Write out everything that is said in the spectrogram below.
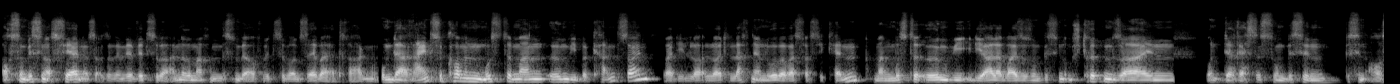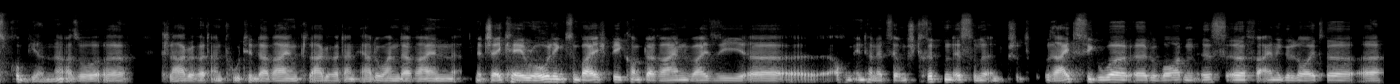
Auch so ein bisschen aus Fairness. Also wenn wir Witze über andere machen, müssen wir auch Witze über uns selber ertragen. Um da reinzukommen, musste man irgendwie bekannt sein, weil die Leute lachen ja nur über was, was sie kennen. Man musste irgendwie idealerweise so ein bisschen umstritten sein. Und der Rest ist so ein bisschen, bisschen ausprobieren. Ne? Also äh, Klar gehört ein Putin da rein, klar gehört ein Erdogan da rein. Eine J.K. Rowling zum Beispiel kommt da rein, weil sie äh, auch im Internet sehr umstritten ist, so eine Reizfigur äh, geworden ist äh, für einige Leute.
